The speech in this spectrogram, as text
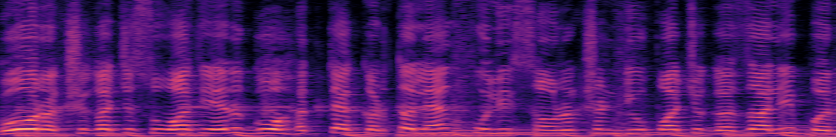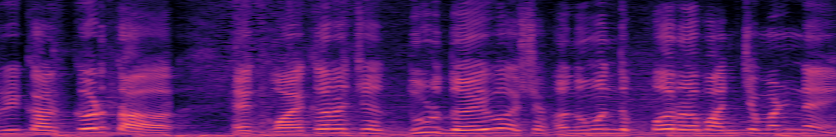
गो रक्षकाचे सुवातेर गो हत्या करतल्यांक पोलीस संरक्षण दिवपाच्यो गजाली पर्रीकार करता. हें गोंयकारांचें दुर्दैव अशें हनुमंत परब हांचें म्हणणें.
